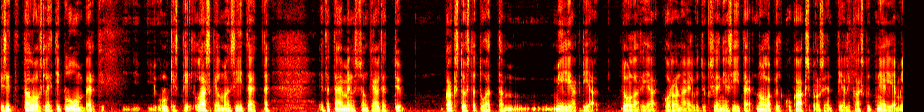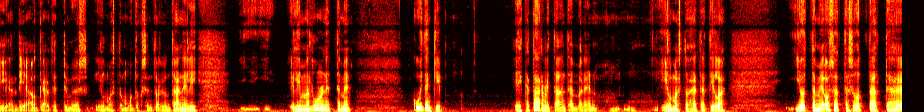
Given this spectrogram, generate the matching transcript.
Ja sitten talouslehti Bloomberg julkisti laskelman siitä, että, että tähän mennessä on käytetty 12 000 miljardia dollaria koronaelvytykseen ja siitä 0,2 prosenttia eli 24 miljardia on käytetty myös ilmastonmuutoksen torjuntaan. Eli, eli mä luulen, että me kuitenkin ehkä tarvitaan tämmöinen ilmastohätätila, jotta me osattaisiin ottaa tämä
